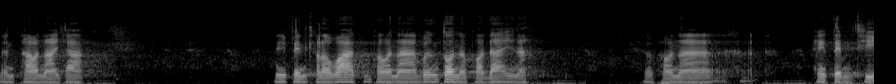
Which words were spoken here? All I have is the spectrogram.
มันภาวนายาก นี่เป็นคารวาสภาวนาเบื้องต้นพอได้นะภาวนา ให้เต็มที่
